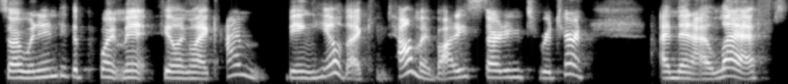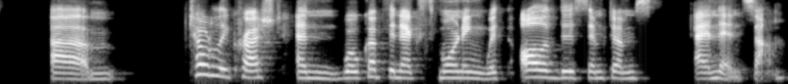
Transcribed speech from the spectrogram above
So I went into the appointment feeling like I'm being healed. I can tell my body's starting to return. And then I left um, totally crushed and woke up the next morning with all of the symptoms and then some.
